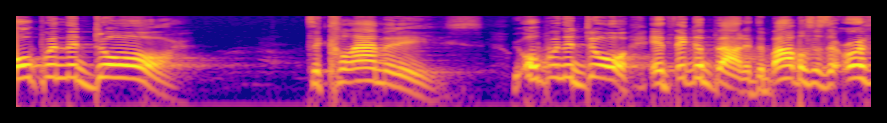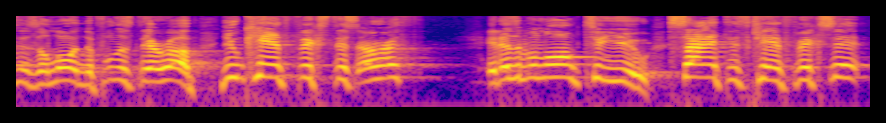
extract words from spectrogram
open the door to calamities. We open the door and think about it. The Bible says the earth is the Lord and the fullness thereof. You can't fix this earth. It doesn't belong to you. Scientists can't fix it.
